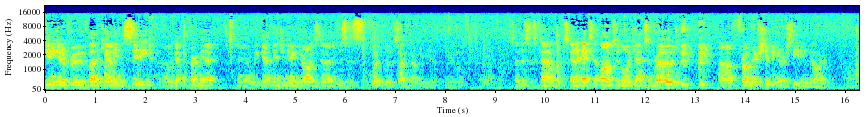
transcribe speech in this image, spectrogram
getting it approved by the county and the city. Uh, We got the permit, and we got the engineering drawings done, and this is what it looks like, and I'll give you. So this is kind of, it's gonna exit onto Lloyd Jackson Road uh, from their shipping and receiving yard. Um,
